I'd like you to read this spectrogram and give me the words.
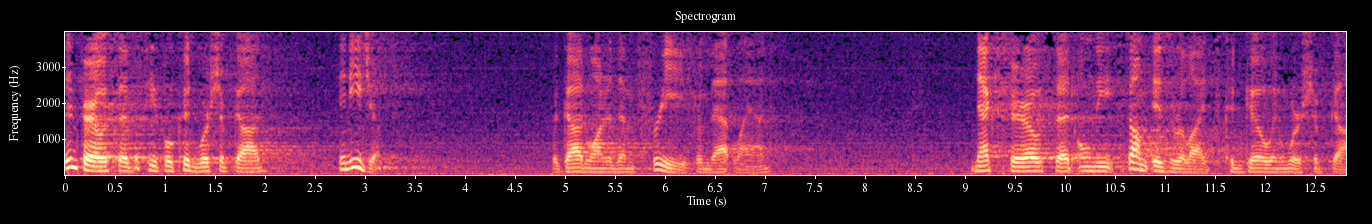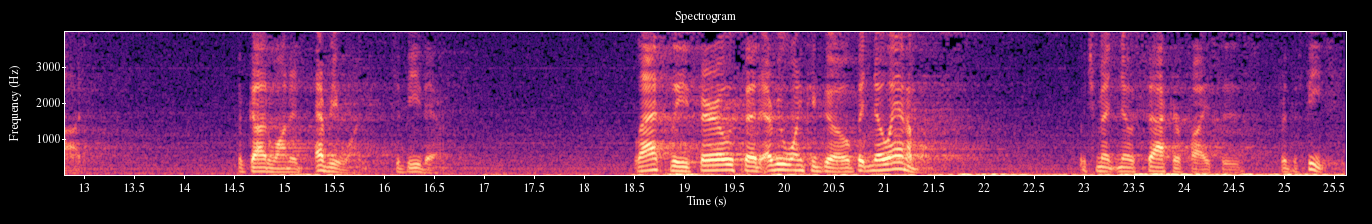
Then Pharaoh said the people could worship God in Egypt. But God wanted them free from that land. Next, Pharaoh said only some Israelites could go and worship God. But God wanted everyone to be there. Lastly, Pharaoh said everyone could go, but no animals, which meant no sacrifices for the feast.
